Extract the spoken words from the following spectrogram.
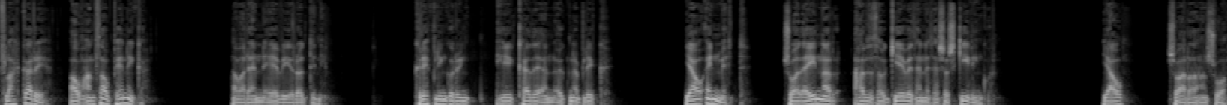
flakkari, á hann þá peninga. Það var enn evi í röddinni. Kriplingurinn hikaði enn augnablík. Já, einmitt, svo að einar hafði þá gefið henni þessa skýringu. Já, svaraði hann svo.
